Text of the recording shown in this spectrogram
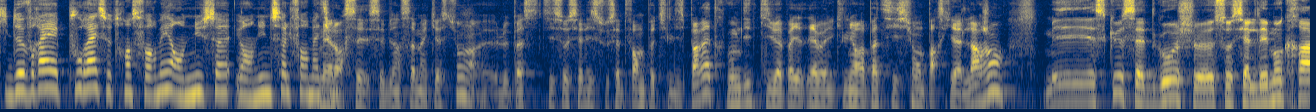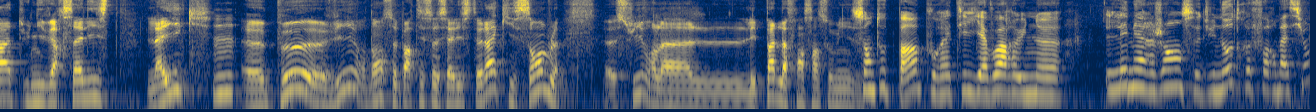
qui devrait, pourrait se transformer en une seule, en une seule formation. Mais alors, c'est bien ça ma question. Euh, Le Parti Socialiste sous cette forme peut-il disparaître? Vous me dites qu'il n'y aura pas de scission parce qu'il y a de l'argent. Mais est-ce que cette gauche euh, social-démocrate, universaliste, laïque, Mm. euh, peut vivre dans ce Parti Socialiste-là qui semble euh, suivre la- les pas de la France Insoumise? Sans doute pas. Pourrait-il y avoir l'émergence d'une autre formation?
